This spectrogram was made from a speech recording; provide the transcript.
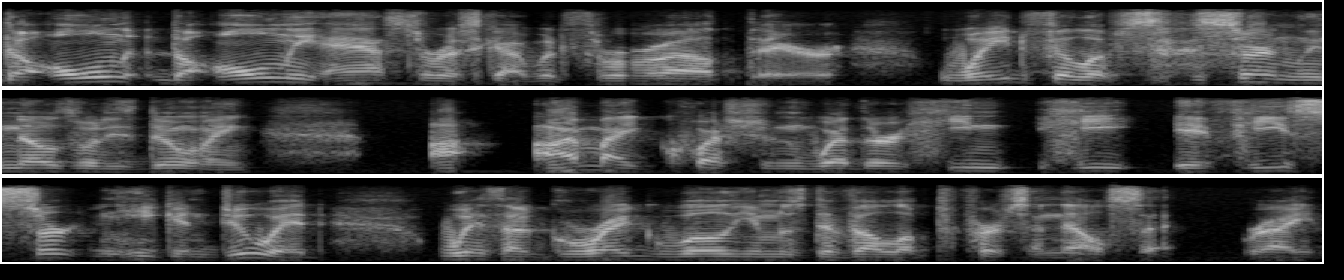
the only the only asterisk I would throw out there, Wade Phillips certainly knows what he's doing. I, I might question whether he he if he's certain he can do it with a Gregg Williams developed personnel set, right?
